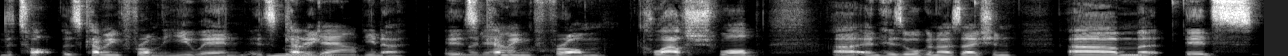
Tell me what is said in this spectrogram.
the top. It's coming from the UN. It's No coming, doubt. you know, it's No coming from Klaus Schwab uh, and his organization. Um, it's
